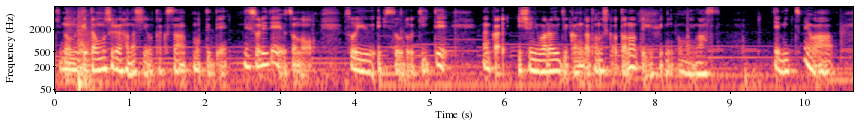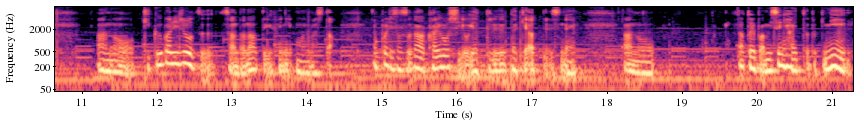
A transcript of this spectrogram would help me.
気の抜けた面白い話をたくさん持っててでそれでそのそういうエピソードを聞いてなんか一緒に笑う時間が楽しかったなというふうに思います。で3つ目はあの気配り上手さんだなというふうに思いました。やっぱりさすが介護士をやってるだけあってですねあの例えば店に入った時に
